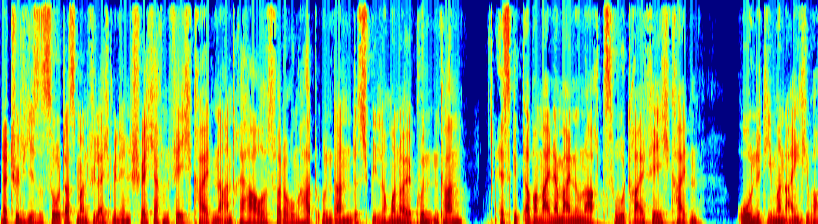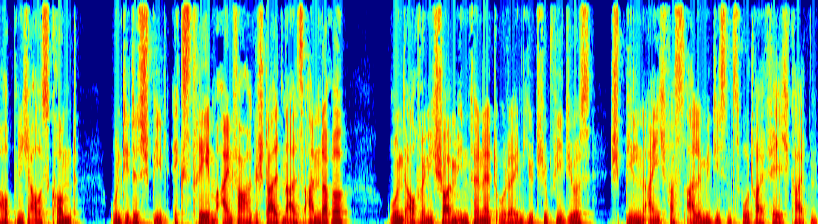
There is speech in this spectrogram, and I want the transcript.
Natürlich ist es so, dass man vielleicht mit den schwächeren Fähigkeiten eine andere Herausforderung hat und dann das Spiel nochmal neu erkunden kann. Es gibt aber meiner Meinung nach zwei, drei Fähigkeiten, ohne die man eigentlich überhaupt nicht auskommt und die das Spiel extrem einfacher gestalten als andere. Und auch wenn ich schaue im Internet oder in YouTube-Videos, spielen eigentlich fast alle mit diesen zwei, drei Fähigkeiten.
